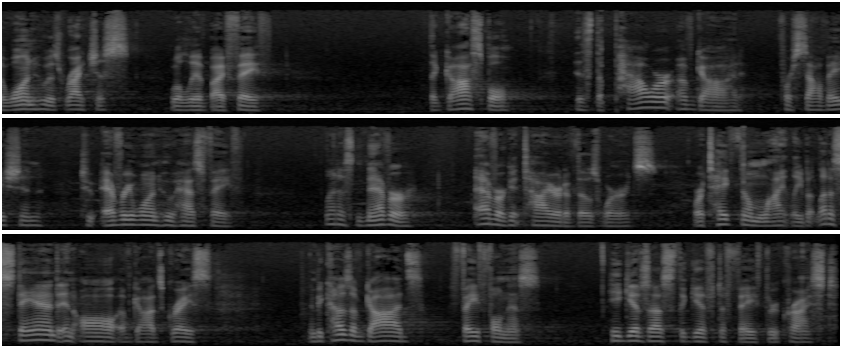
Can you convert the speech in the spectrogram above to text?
the one who is righteous will live by faith. The gospel is the power of God for salvation to everyone who has faith. Let us never, ever get tired of those words or take them lightly, but let us stand in awe of God's grace. And because of God's faithfulness, He gives us the gift of faith through Christ.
